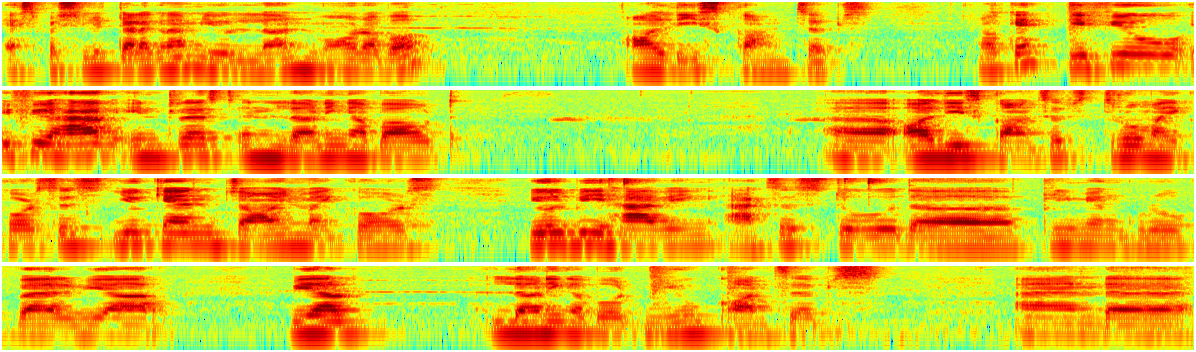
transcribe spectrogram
Especially telegram you'll learn more about all these concepts. Okay? If you if you have interest in learning about uh, all these concepts through my courses you can join my course you'll be having access to the premium group where we are we are learning about new concepts. And uh,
